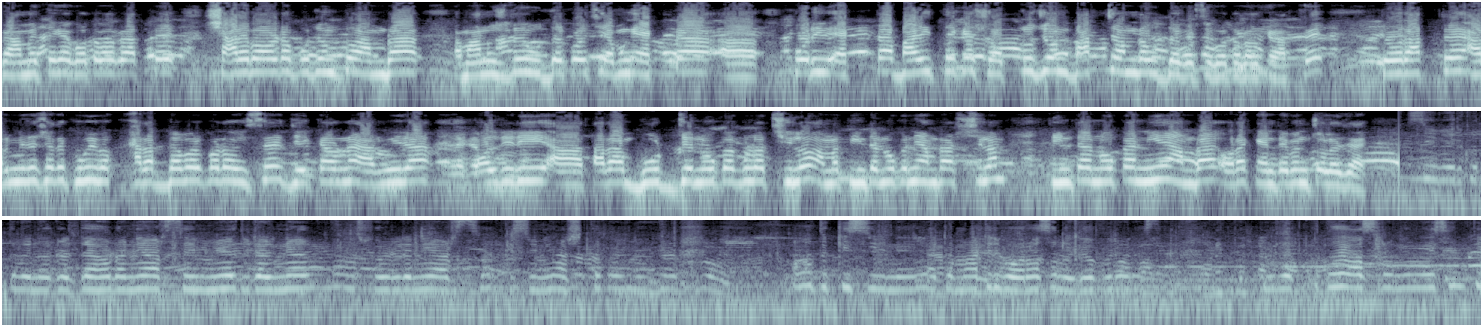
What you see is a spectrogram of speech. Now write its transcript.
গ্রামের থেকে গতকাল রাত্রে সাড়ে বারোটা পর্যন্ত আমরা মানুষদের উদ্ধার করেছি এবং একটা আহ, একটা বাড়ি থেকে সতেরো জন বাচ্চা আমরা উদ্ধার করছি গতকালকে রাত্রে। তো রাত্রে আর্মিদের সাথে খুবই খারাপ ব্যবহার করা হয়েছে। যে কারণে আর্মিরা অলরেডি তারা বুট যে নৌকাগুলো ছিল আমরা তিনটা নৌকা নিয়ে আমরা আসছিলাম। তিনটা নৌকা নিয়ে আমরা ওরা ক্যান্টনমেন্ট চলে যায়। নিয়ে আসছে শরীরটা নিয়ে কিছু নিয়ে আসতে পারি না আমার তো কিছুই নেই একটা মাটির ঘর আছে ওইটা উপরে কোথায় আশ্রম নিয়ে চিনতে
